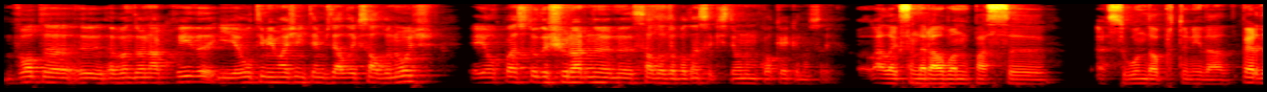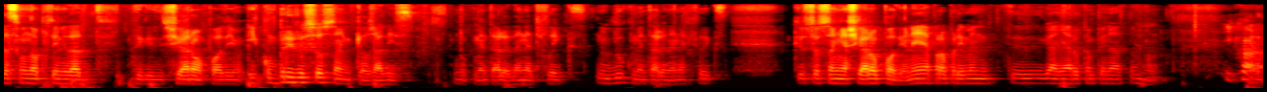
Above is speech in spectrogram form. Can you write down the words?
Volta, eh, abandona a corrida e a última imagem que temos de Alex Albon hoje é ele quase todo a chorar na, na sala da balança, que isto é um nome qualquer que eu não sei. Alexander Albon passa a segunda oportunidade, perde a segunda oportunidade de, de chegar ao pódio e cumprir o seu sonho, que ele já disse no comentário da Netflix, no documentário da Netflix, que o seu sonho é chegar ao pódio, nem é propriamente ganhar o campeonato do mundo. E cara,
